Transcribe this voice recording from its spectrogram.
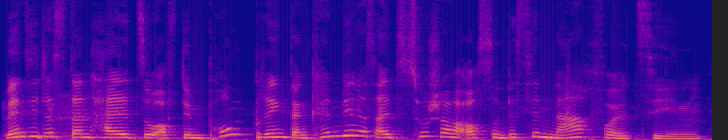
Wenn sie das dann halt so auf den Punkt bringt, dann können wir das als Zuschauer auch so ein bisschen nachvollziehen.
